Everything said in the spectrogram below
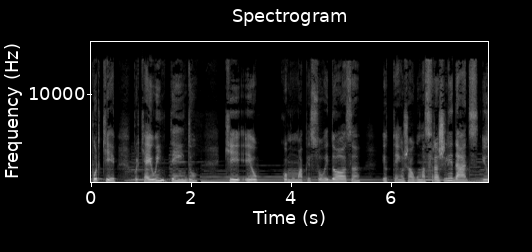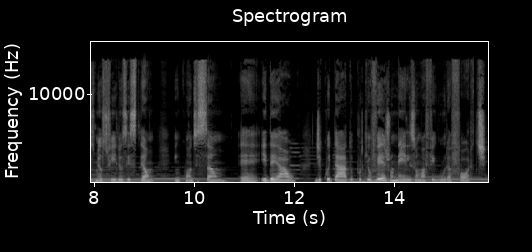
Por quê? Porque aí eu entendo que eu, como uma pessoa idosa, eu tenho já algumas fragilidades e os meus filhos estão em condição é, ideal de cuidado, porque eu vejo neles uma figura forte.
